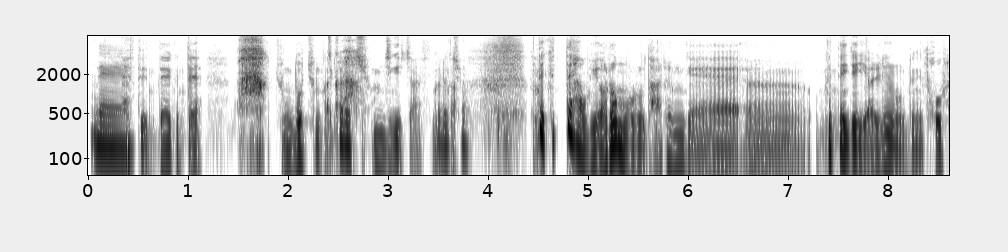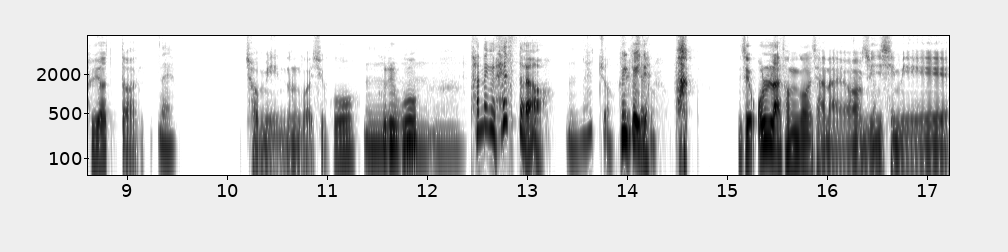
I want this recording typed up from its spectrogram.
네. 했을 때 그때 확 중도층까지 그렇죠. 확 움직이지 않습니까? 그렇죠. 근데 그때하고 여러모로 다른 게 어, 그때 이제 열린우리당이 소수였던 네. 점이 있는 것이고 음, 그리고 음, 음. 탄핵을 했어요. 음, 했죠. 그러니까 이제 실제로. 확 이제 올라선 거잖아요. 그렇죠. 민심이.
